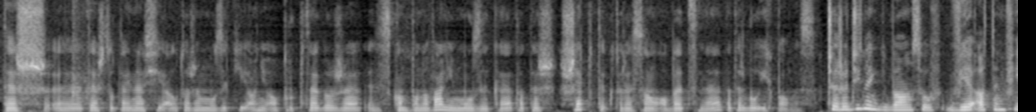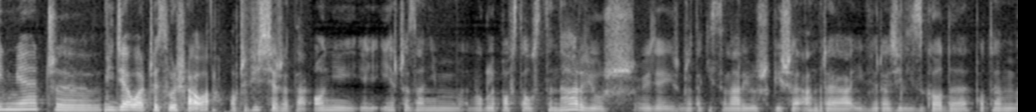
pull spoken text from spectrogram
Też, e, też tutaj nasi autorzy muzyki, oni oprócz tego, że skomponowali muzykę, to też szepty, które są obecne, to też był ich pomysł. Czy rodzina Gibbonsów wie o tym filmie, czy widziała, czy słyszała? Oczywiście, że tak. Oni jeszcze zanim w ogóle powstał scenariusz, wiedzieli, że taki scenariusz pisze Andrea i wyrazili zgodę. Potem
